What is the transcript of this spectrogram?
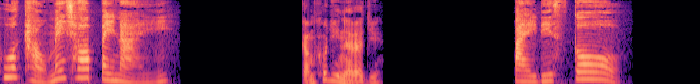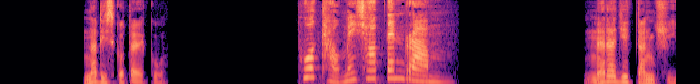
พวกเขาไม่ชอบไปไหน Kam chodí neradi? ไปดิสโก้ Na diskotéku. พวกเขาไม่ชอบเต้นรำ Neradi tančí.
